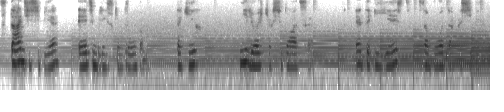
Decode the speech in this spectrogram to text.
Станьте себе этим близким другом таких нелегких ситуациях. Это и есть забота о себе.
